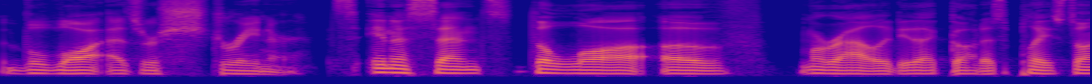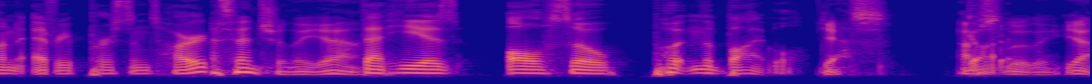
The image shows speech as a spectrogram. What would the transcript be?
The law as a restrainer. it's in a sense the law of morality that God has placed on every person's heart Essentially, yeah. that he has also put in the Bible. Yes. Absolutely. Yeah.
